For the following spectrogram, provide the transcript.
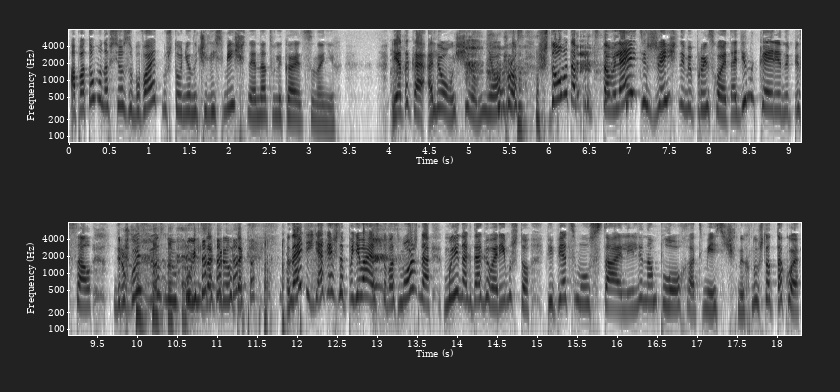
А потом она все забывает, потому что у нее начались месячные, и она отвлекается на них. Я такая, алло, мужчина, у меня вопрос. Что вы там представляете, с женщинами происходит? Один Кэрри написал, другой звездную пыль закрыл. Так. Знаете, я, конечно, понимаю, что, возможно, мы иногда говорим, что пипец мы устали, или нам плохо от месячных, ну что-то такое.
